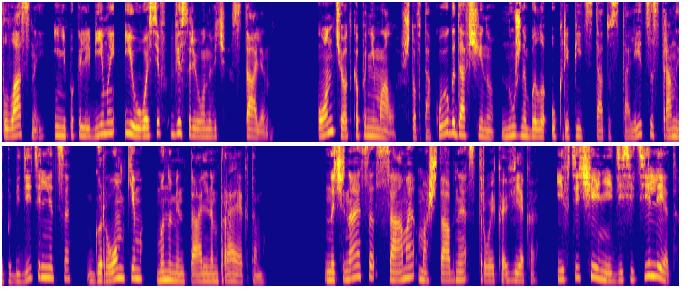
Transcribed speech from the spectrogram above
властный и непоколебимый Иосиф Виссарионович Сталин. Он четко понимал, что в такую годовщину нужно было укрепить статус столицы страны-победительницы громким монументальным проектом. Начинается самая масштабная стройка века, и в течение 10 лет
